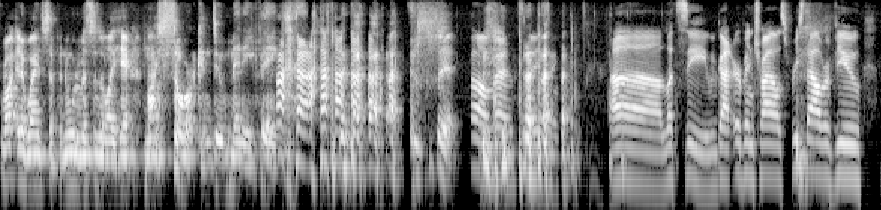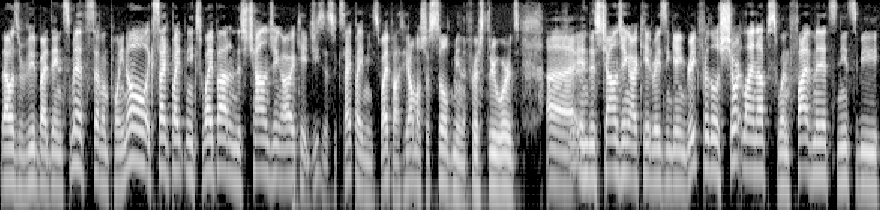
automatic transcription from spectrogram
writing away and stuff, and all of a sudden I hear my sword can do many things. That's it. Oh man, it's amazing. Uh, let's see. We've got Urban Trials Freestyle Review. That was reviewed by Dane Smith, 7.0. Excite Excitebike meets Wipeout in this challenging arcade. Jesus, Excitebike meets Wipeout. He almost just sold me in the first three words. Uh, in this challenging arcade racing game, great for those short lineups when five minutes needs to be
